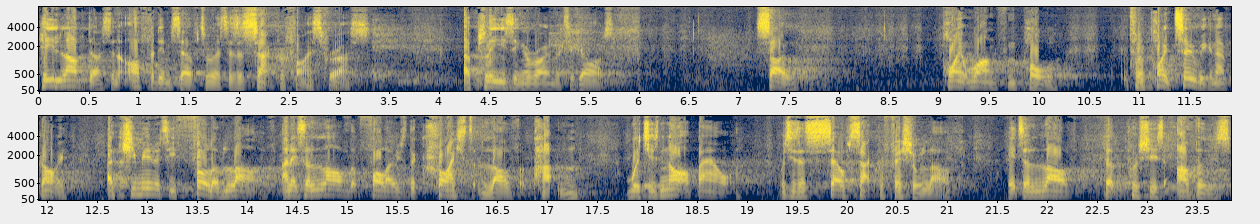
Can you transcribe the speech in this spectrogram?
he loved us and offered himself to us as a sacrifice for us, a pleasing aroma to God. So, point one from Paul, through point two we can have, can't we? A community full of love, and it's a love that follows the Christ love pattern, which is not about, which is a self sacrificial love. It's a love that pushes others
